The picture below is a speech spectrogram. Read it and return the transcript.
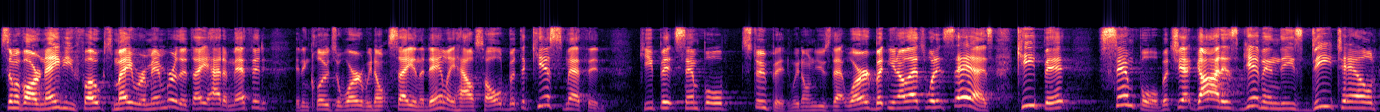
some of our Navy folks may remember, that they had a method. It includes a word we don't say in the Danley household, but the KISS method. Keep it simple, stupid. We don't use that word, but you know, that's what it says. Keep it simple, but yet God has given these detailed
